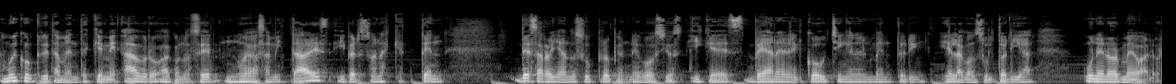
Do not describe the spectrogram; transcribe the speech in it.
muy concretamente que me abro a conocer nuevas amistades y personas que estén desarrollando sus propios negocios y que vean en el coaching, en el mentoring y en la consultoría un enorme valor.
